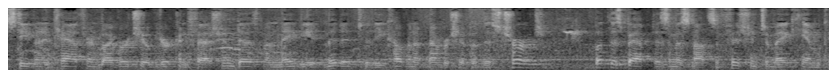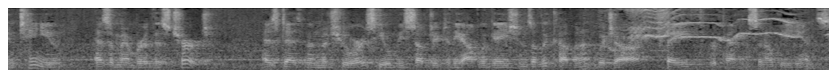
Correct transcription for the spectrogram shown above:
Stephen and Catherine, by virtue of your confession, Desmond may be admitted to the covenant membership of this church, but this baptism is not sufficient to make him continue as a member of this church. As Desmond matures, he will be subject to the obligations of the covenant, which are faith, repentance, and obedience.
